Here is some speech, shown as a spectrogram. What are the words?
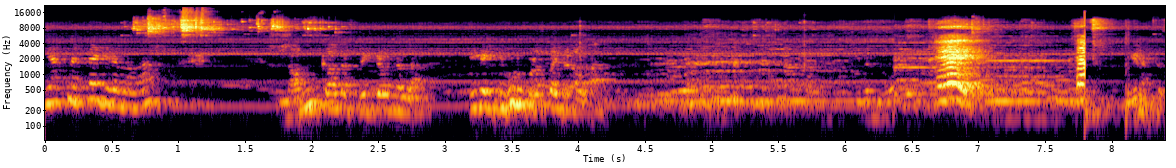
ಯಾಕೆ ನಗ್ತಾ ಇದ್ದೀರಾ ಮಾವ ನಮ್ಮ ಕಾಲ ಸಿಗ್ಗಳನ್ನೆಲ್ಲ ಈಗ ಇವರು ಬಳಸ್ತಾ ಇದ್ದಾರಲ್ಲ ಇದನ್ನು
